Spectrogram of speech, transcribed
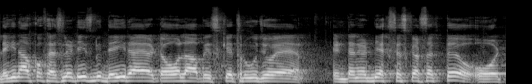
लेकिन आपको फैसिलिटीज़ भी दे ही रहा है टॉल आप इसके थ्रू जो है इंटरनेट भी एक्सेस कर सकते हो और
